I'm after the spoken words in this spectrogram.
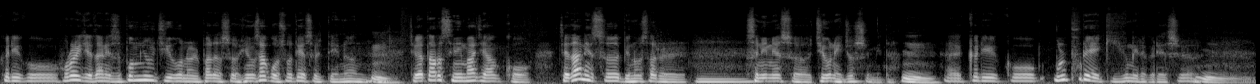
그리고 호라이 재단에서 법률 지원을 받아서 형사 고소됐을 때는 음. 제가 따로 선임하지 않고 재단에서 변호사를 선임해서 지원해 줬습니다. 음. 에, 그리고 물풀의 기금이라 그래서 음.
